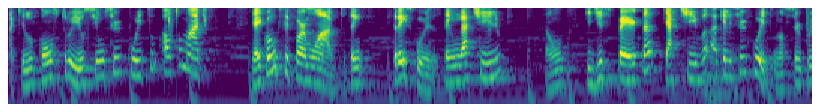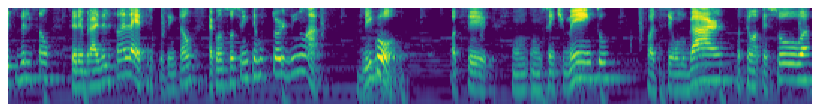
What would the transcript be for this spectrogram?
aquilo construiu-se um circuito automático. E aí como que se forma um hábito? Tem três coisas. Tem um gatilho, então que desperta, que ativa aquele circuito. Nossos circuitos eles são cerebrais, eles são elétricos. Então é como se fosse um interruptorzinho lá. Ligou. Pode ser um, um sentimento, pode ser um lugar, pode ser uma pessoa.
